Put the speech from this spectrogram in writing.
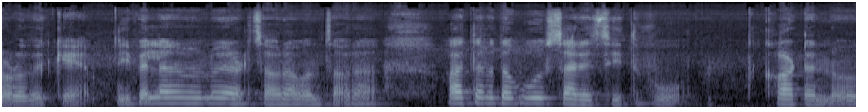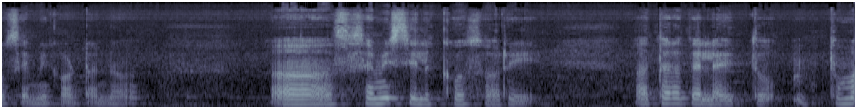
ನೋಡೋದಕ್ಕೆ. ಇವೆಲ್ಲನೂ ಎರಡು ಸಾವಿರ, ಒಂದು ಸಾವಿರ ಆ ಥರದವು ಸ್ಯಾರೀಸ್ ಇದ್ವು. Cotton semi cotton semi silk sari ಆ ಥರದ್ದೆಲ್ಲ ಇತ್ತು. ತುಂಬ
